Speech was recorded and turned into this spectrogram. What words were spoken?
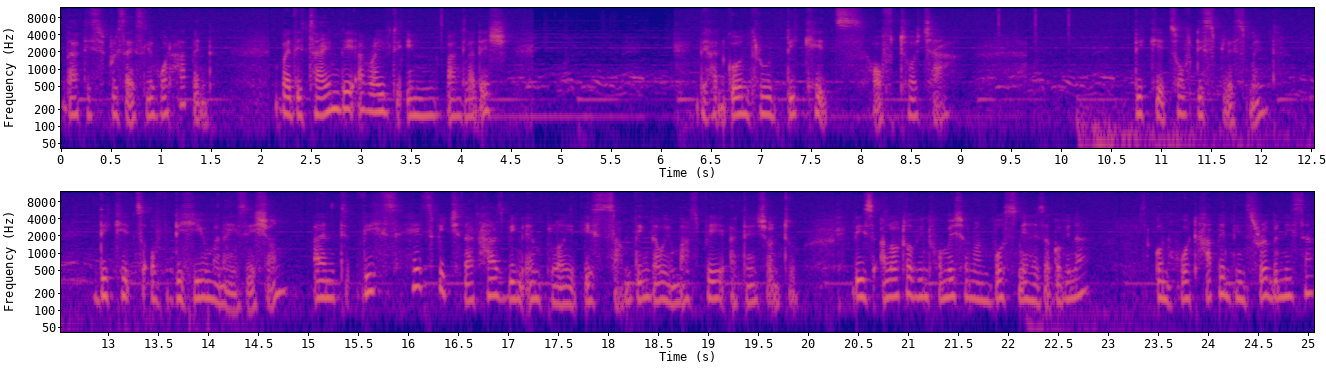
that is precisely what happened. By the time they arrived in Bangladesh, they had gone through decades of torture, decades of displacement, decades of dehumanization. And this hate speech that has been employed is something that we must pay attention to. There's a lot of information on Bosnia Herzegovina, on what happened in Srebrenica.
